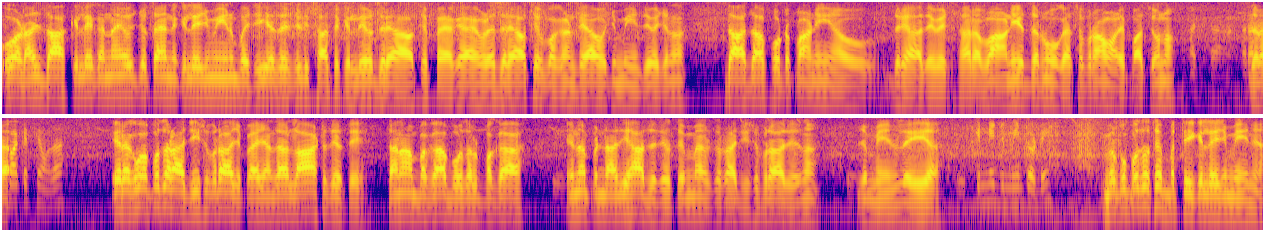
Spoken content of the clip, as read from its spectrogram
ਉਹ ਹੜਾਂ 'ਚ 10 ਕਿੱਲੇ ਕਰਨਾ ਉਹ ਚੋਂ 3 ਕਿੱਲੇ ਜ਼ਮੀਨ ਬਚੀ ਹੈ ਤੇ ਜਿਹੜੀ 7 ਕਿੱਲੇ ਉਹ ਦਰਿਆ ਉੱਥੇ ਪੈ ਗਿਆ ਇਹ ਵੇਲੇ ਦਰਿਆ ਉੱਥੇ ਵਗਣ ਡਿਆ ਉਹ ਜ਼ਮੀਨ ਦੇ ਵਿੱਚ ਨਾ 10-10 ਫੁੱਟ ਪਾਣੀ ਆ ਉਹ ਦਰਿਆ ਦੇ ਵਿੱਚ ਸਾਰਾ ਵਹਾਣ ਹੀ ਇੱਧਰ ਨੂੰ ਹੋ ਗਿਆ ਸਭਰਾਂ ਵਾਲੇ ਪਾਸਿਓਂ ਨਾ। ਅੱਛਾ ਰਕਬਾ ਕਿੱਥੇ ਆਉਂਦਾ? ਇਹ ਰਕਬਾ ਪੁੱਤ ਰਾਜੀ ਸਵਰਾਜ ਪੈ ਜਾਂਦਾ ਲਾਸਟ ਦੇ ਉੱਤੇ ਤਨਾ ਬੱਗਾ ਬੋਤਲ ਬੱਗਾ ਇਹਨਾਂ ਪਿੰਡਾਂ ਦੀ ਹੱਦ ਦੇ ਉੱਤੇ ਮੈਂ ਰਾਜੀ ਸਵਰਾਜ ਹੈ ਨਾ। ਜ਼ਮੀਨ ਲਈ ਆ। ਕਿੰਨੀ ਜ਼ਮੀਨ ਤੁਹਾਡੀ? ਮੇਰੇ ਕੋਲ ਪੁੱਤ ਉੱਥੇ 32 ਕਿੱਲੇ ਜ਼ਮੀਨ ਆ।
